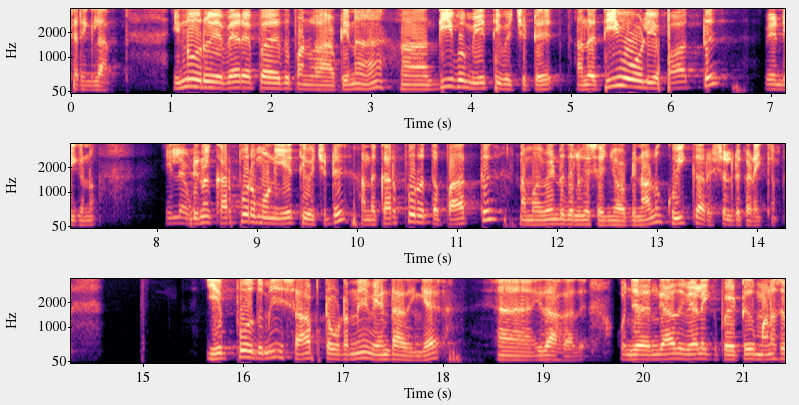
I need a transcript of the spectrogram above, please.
சரிங்களா? இன்னொரு வேறு எப்போ இது பண்ணலாம் அப்படின்னா தீபம் ஏற்றி வச்சுட்டு அந்த தீப ஒளியை பார்த்து வேண்டிக்கணும். இல்லை அப்படின்னா கற்பூரம் ஒன்று ஏற்றி வச்சுட்டு அந்த கற்பூரத்தை பார்த்து நம்ம வேண்டுதல்கள் செஞ்சோம் அப்படின்னாலும் குயிக்காக ரிசல்ட் கிடைக்கும். எப்போதுமே சாப்பிட்ட உடனே வேண்டாதீங்க. இதாகாது. கொஞ்சம் எங்கேயாவது வேலைக்கு போயிட்டு மனசு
